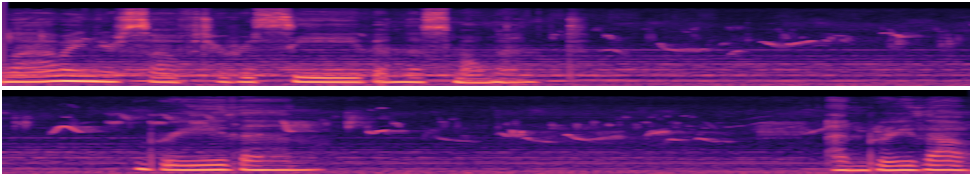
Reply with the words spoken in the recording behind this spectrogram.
Allowing yourself to receive in this moment. Breathe in and breathe out.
